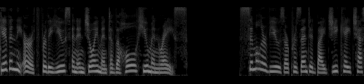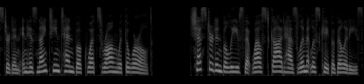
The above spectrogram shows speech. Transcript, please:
given the earth for the use and enjoyment of the whole human race. Similar views are presented by G. K. Chesterton in his 1910 book What's Wrong with the World. Chesterton believes that whilst God has limitless capabilities,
